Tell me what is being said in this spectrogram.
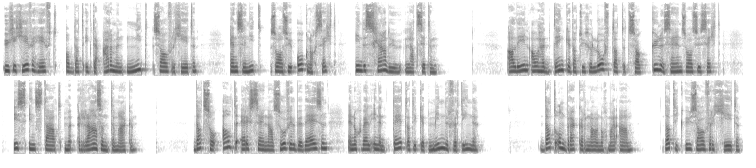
u gegeven heeft, opdat ik de armen niet zou vergeten en ze niet, zoals u ook nog zegt, in de schaduw laat zitten. Alleen al het denken dat u gelooft dat het zou kunnen zijn zoals u zegt, is in staat me razend te maken. Dat zou al te erg zijn na zoveel bewijzen en nog wel in een tijd dat ik het minder verdiende. Dat ontbrak er nou nog maar aan, dat ik u zou vergeten.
